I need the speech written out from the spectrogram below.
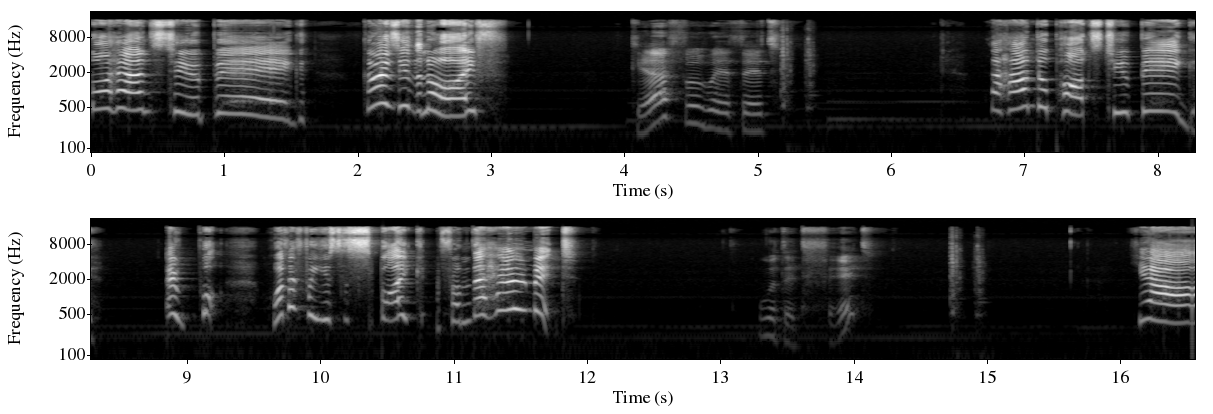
My hand's too big. Can I see the knife? Careful with it. The handle part's too big. Oh, what? What if we use the spike from the helmet? Would it fit? Yeah,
